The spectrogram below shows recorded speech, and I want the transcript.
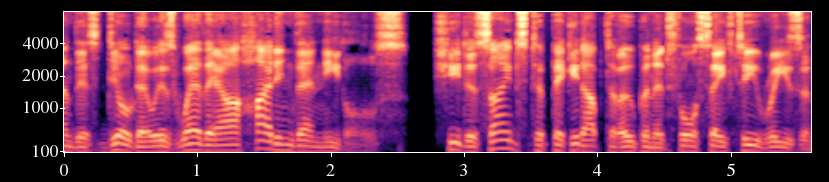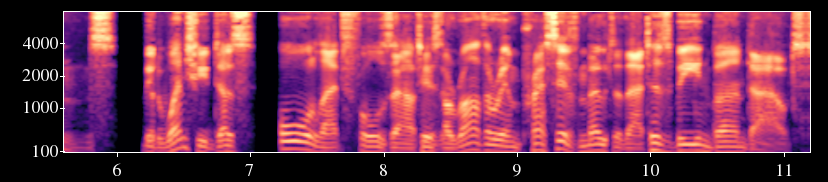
and this dildo is where they are hiding their needles. She decides to pick it up to open it for safety reasons, but when she does, all that falls out is a rather impressive motor that has been burned out.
